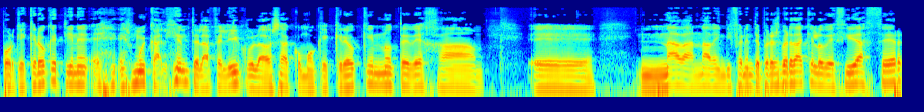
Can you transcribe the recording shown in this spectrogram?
porque creo que tiene es muy caliente la película, o sea, como que creo que no te deja eh, nada, nada indiferente, pero es verdad que lo decide hacer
